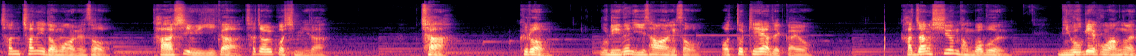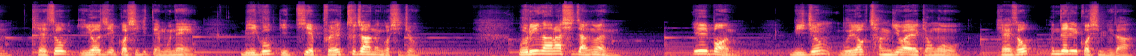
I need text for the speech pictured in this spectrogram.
천천히 넘어가면서 다시 위기가 찾아올 것입니다. 자, 그럼 우리는 이 상황에서 어떻게 해야 될까요? 가장 쉬운 방법은 미국의 호황은 계속 이어질 것이기 때문에 미국 ETF에 투자하는 것이죠. 우리나라 시장은 1번 미중 무역 장기화의 경우 계속 흔들릴 것입니다.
